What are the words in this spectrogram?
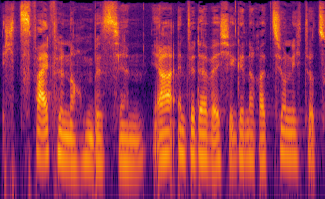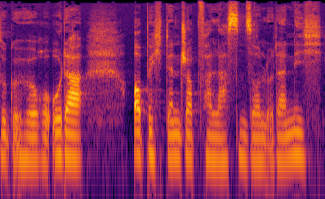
ich zweifle noch ein bisschen, ja, entweder welche Generation ich dazu gehöre oder ob ich den Job verlassen soll oder nicht.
